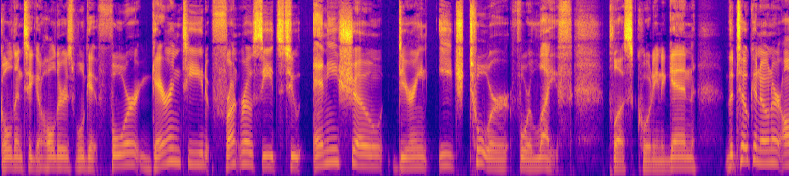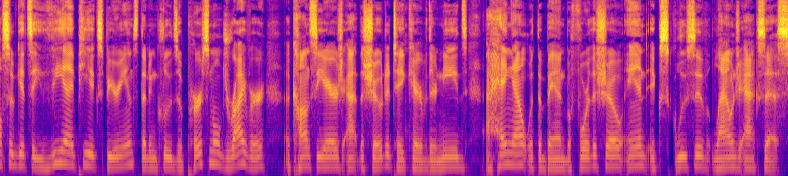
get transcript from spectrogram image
Golden ticket holders will get four guaranteed front row seats to any show during each tour for life. Plus, quoting again, the token owner also gets a VIP experience that includes a personal driver, a concierge at the show to take care of their needs, a hangout with the band before the show, and exclusive lounge access.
